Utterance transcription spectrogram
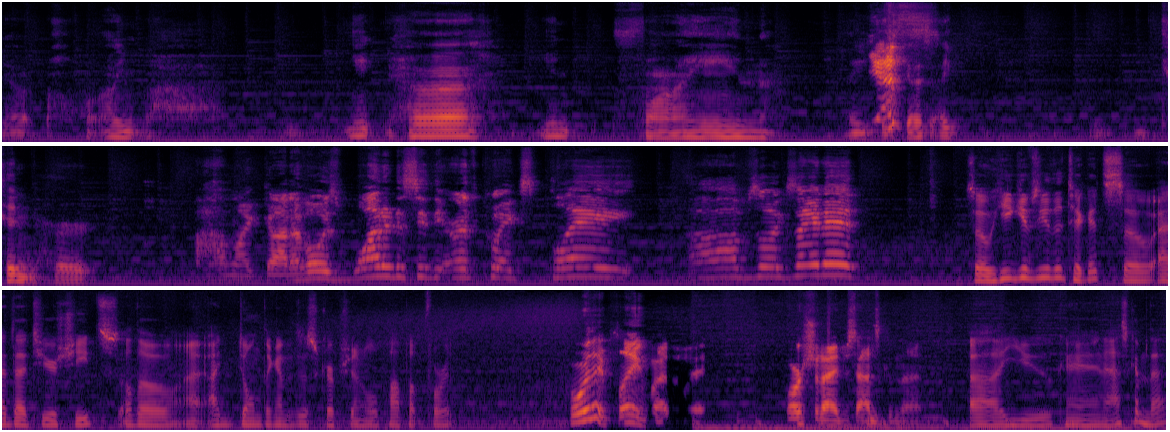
Yeah, I. y- Uh, fine. I Yes! guess I couldn't hurt. Oh my god, I've always wanted to see the Earthquakes play. Oh, I'm so excited. So he gives you the tickets. So add that to your sheets. Although I, I don't think in the description will pop up for it. Who are they playing, by the way? Or should I just ask him that? Uh, you can ask him that.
